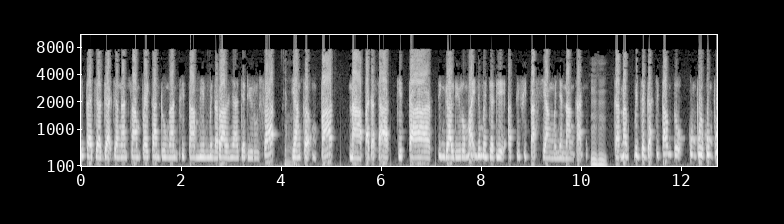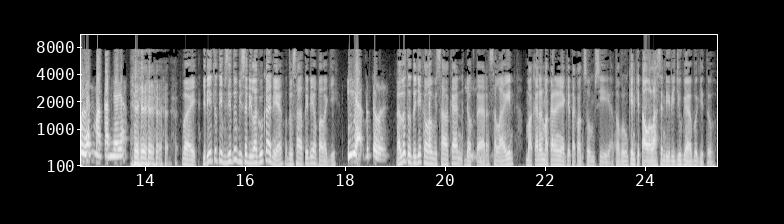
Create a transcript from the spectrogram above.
kita jaga jangan sampai kandungan vitamin mineralnya jadi rusak. Hmm. Yang keempat, nah pada saat kita tinggal di rumah ini menjadi aktivitas yang menyenangkan Mhm. karena mencegah kita untuk kumpul-kumpulan makannya ya. Baik, jadi itu tips itu bisa dilakukan ya untuk saat ini apalagi? Iya, betul. Lalu tentunya kalau misalkan dokter, selain makanan-makanan yang kita konsumsi atau mungkin kita olah sendiri juga begitu,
